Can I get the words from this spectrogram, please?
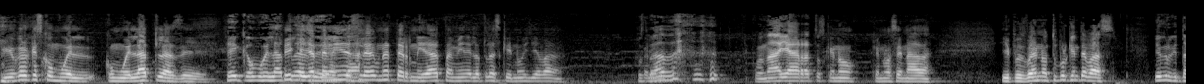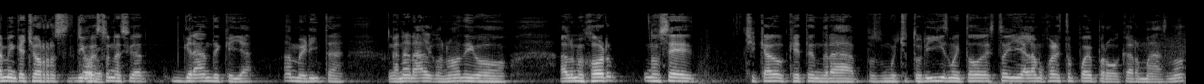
Yo creo que es como el como el Atlas de Sí, como el Sí, Atlas que ya de también acá. es una eternidad también el Atlas que no lleva Pues pero- nada. pues nada, ya ratos que no que no hace nada. Y pues bueno, ¿tú por quién te vas? Yo creo que también Cachorros. Digo, es una ciudad grande que ya amerita ganar algo, ¿no? Digo, a lo mejor, no sé, Chicago que tendrá pues mucho turismo y todo esto y a lo mejor esto puede provocar más, ¿no?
